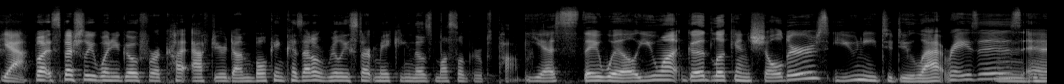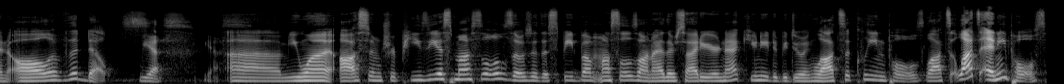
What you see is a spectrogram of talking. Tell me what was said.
Yeah. But especially when you go for a cut after you're done bulking, because that'll really start making those muscle groups pop. Yes, they will. You want good looking shoulders, you need to do lat raises Mm-hmm. and all of the delts. Yes. Yes. Um, you want awesome trapezius muscles. Those are the speed bump muscles on either side of your neck. You need to be doing lots of clean pulls, lots, lots, any pulls,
